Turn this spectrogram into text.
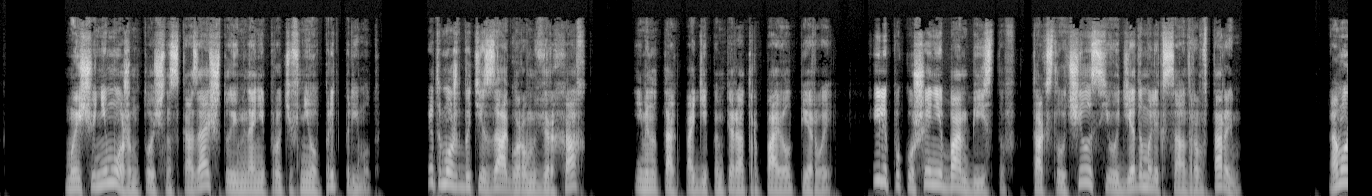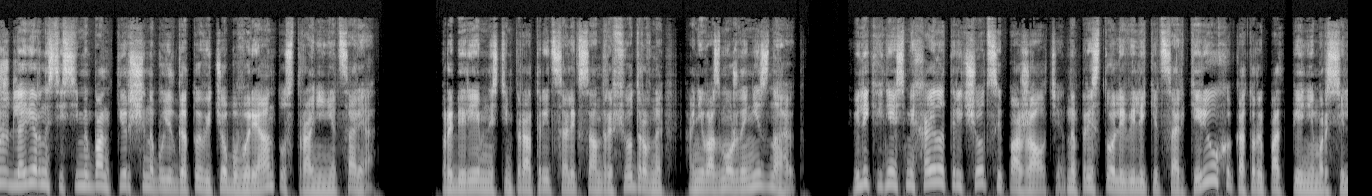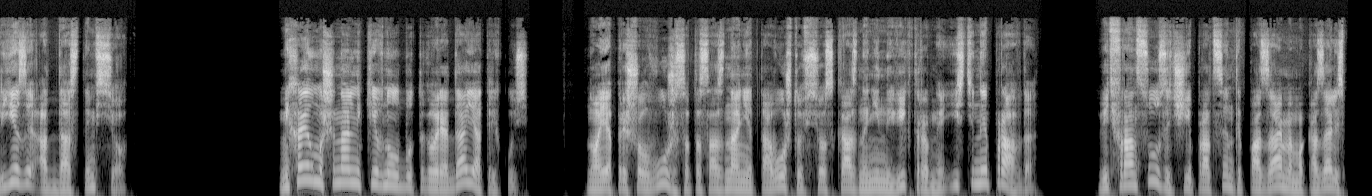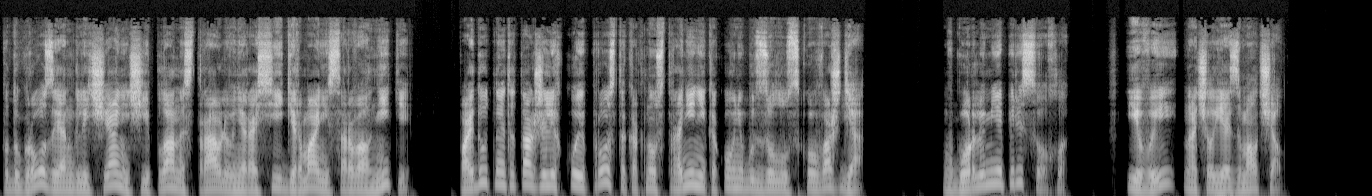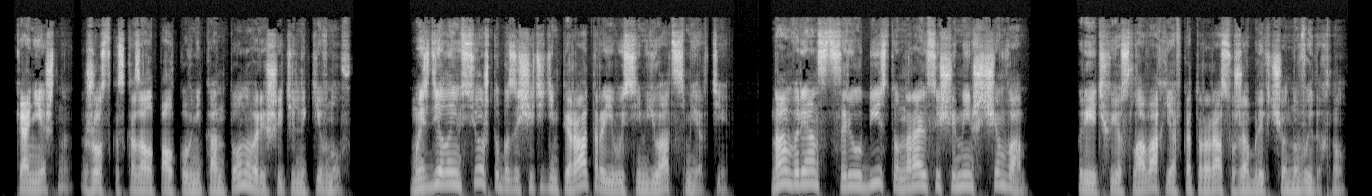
Мы еще не можем точно сказать, что именно они против него предпримут. Это может быть и заговором в верхах, именно так погиб император Павел I, или покушение бомбистов, так случилось с его дедом Александром II. А может для верности Семибанкирщина будет готовить оба варианта устранения царя. Про беременность императрицы Александры Федоровны они, возможно, и не знают. Великий князь Михаил отречется и пожалте. На престоле великий царь Кирюха, который под пением Марсельезы отдаст им все. Михаил машинально кивнул, будто говоря, да, я отрекусь. Ну а я пришел в ужас от осознания того, что все сказано Ниной Викторовной – истинная правда. Ведь французы, чьи проценты по займам оказались под угрозой, и англичане, чьи планы стравливания России и Германии сорвал Ники, пойдут на это так же легко и просто, как на устранение какого-нибудь зулузского вождя. В горле у меня пересохло. «И вы?» – начал я и замолчал. «Конечно», – жестко сказала полковник Антонова, решительно кивнув. Мы сделаем все, чтобы защитить императора и его семью от смерти. Нам вариант с цареубийством нравится еще меньше, чем вам. При этих ее словах я в который раз уже облегченно выдохнул.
